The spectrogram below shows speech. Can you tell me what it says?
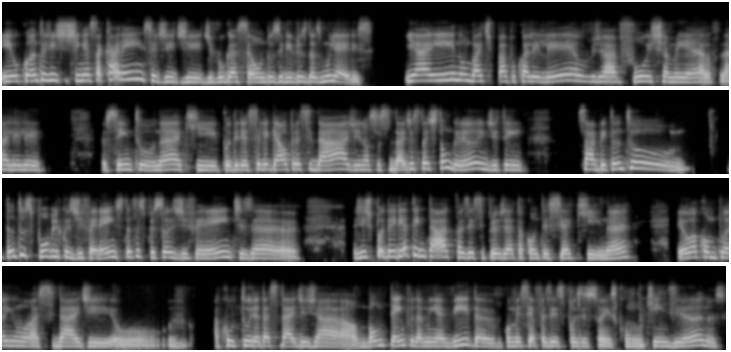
e o quanto a gente tinha essa carência de, de divulgação dos livros das mulheres. E aí, num bate-papo com a Lele, eu já fui, chamei ela, falei, ah, Lele, eu sinto, né, que poderia ser legal para a cidade, nossa cidade é uma cidade tão grande, tem, sabe, tanto tantos públicos diferentes, tantas pessoas diferentes, é, a gente poderia tentar fazer esse projeto acontecer aqui, né? Eu acompanho a cidade, o, a cultura da cidade já há um bom tempo da minha vida. Comecei a fazer exposições com 15 anos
